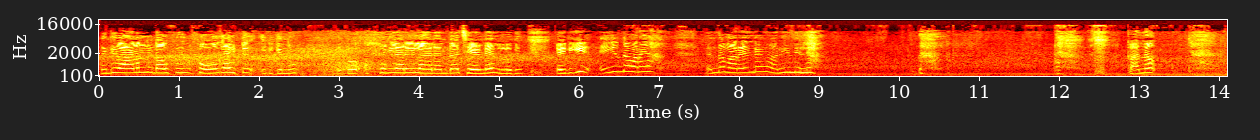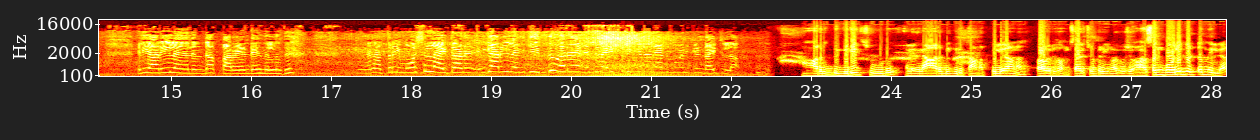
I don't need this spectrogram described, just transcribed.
നിങ്ങൾക്ക് കാണുന്നുണ്ടാവും ഫുൾ ഫോഗായിട്ട് ഇരിക്കുന്നു അപ്പോൾ എനിക്കറിയില്ല ഞാൻ എന്താ ചെയ്യേണ്ടതെന്നുള്ളത് എനിക്ക് എനിക്ക് എന്താ പറയാ? എന്താ പറയണ്ടതെന്ന് അറിയുന്നില്ല. കാരണം എനിക്കറിയില്ല ഞാൻ എന്താ പറയണ്ടേന്നുള്ളത്. ഞാൻ അത്ര ഇമോഷണൽ ആയിട്ടാണ് എനിക്കറിയില്ല. എനിക്ക് ഇതുവരെ എന്റെ ലൈഫിൽ ഇങ്ങനെ ഒരു അനുഭവം എനിക്ക് ഉണ്ടായിട്ടില്ല ആറ് ഡിഗ്രി ചൂട് അല്ലെങ്കിൽ ആറ് ഡിഗ്രി തണുപ്പിലാണ് അവർ സംസാരിച്ചുകൊണ്ടിരിക്കുന്നത് അവർക്ക് ശ്വാസം പോലും കിട്ടുന്നില്ല.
